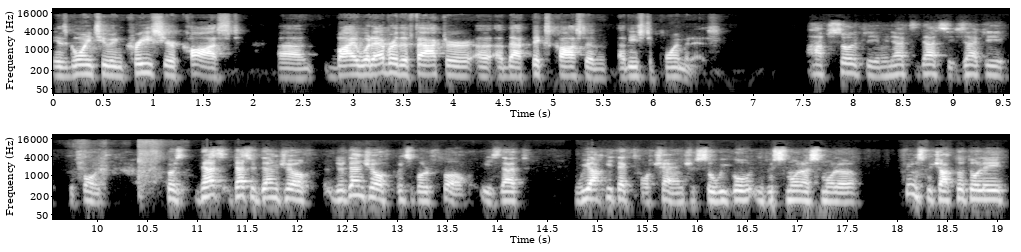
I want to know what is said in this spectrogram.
is going to increase your cost uh, by whatever the factor of, of that fixed cost of, of each deployment is. Absolutely. I mean, that's that's exactly the point. Because that's that's the danger of the danger of principle four is that we architect for change, so we go into smaller, smaller things which are totally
